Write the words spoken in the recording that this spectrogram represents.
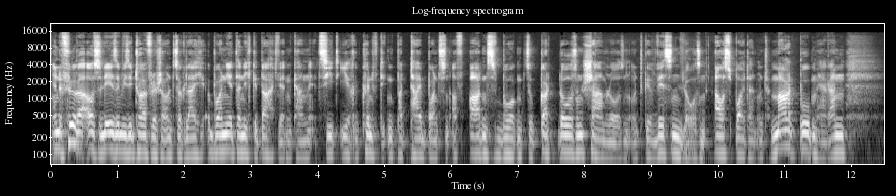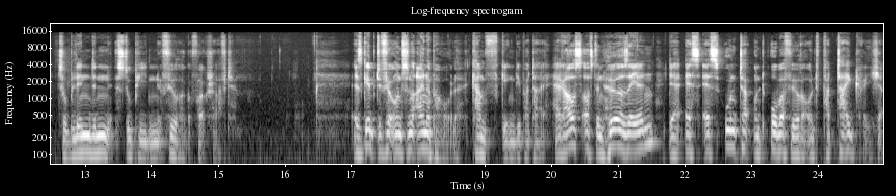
Eine Führerauslese, wie sie teuflischer und zugleich bornierter nicht gedacht werden kann, zieht ihre künftigen Parteibonzen auf Ordensburgen zu gottlosen, schamlosen und gewissenlosen Ausbeutern und Mordbuben heran, zur blinden, stupiden Führergefolgschaft. Es gibt für uns nur eine Parole: Kampf gegen die Partei. Heraus aus den Hörsälen der SS-Unter- und Oberführer und Parteikriecher.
